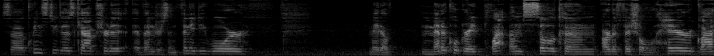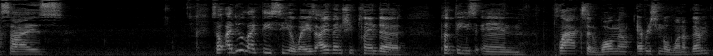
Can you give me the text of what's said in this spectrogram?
So Queen Studios captured it, Avengers Infinity War, made of medical grade platinum silicone, artificial hair, glass eyes. So I do like these COAs. I eventually plan to put these in plaques and wall mount every single one of them.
